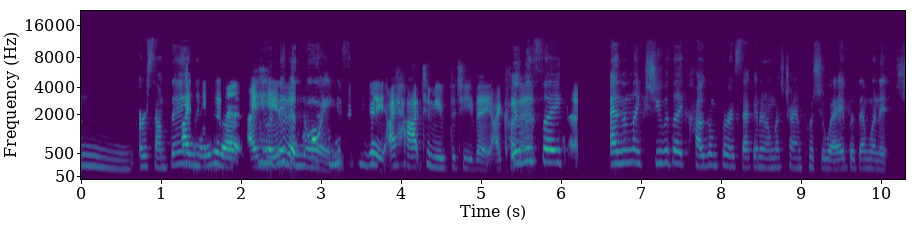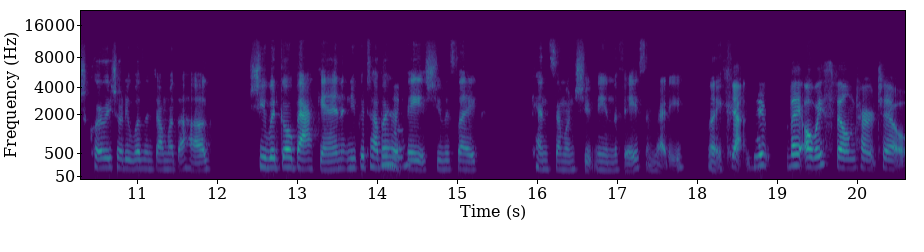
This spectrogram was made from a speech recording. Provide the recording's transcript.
mm, or something? I Like, hated it. I hated it. a I had to noise. TV. I had to mute the TV. I couldn't. it was like and then like she would like hug him for a second and almost try and push away but then when it clearly showed he wasn't done with the hug she would go back in and you could tell by her Mhm. face she was like can someone shoot me in the face i'm ready like Yeah, they they always filmed her too.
